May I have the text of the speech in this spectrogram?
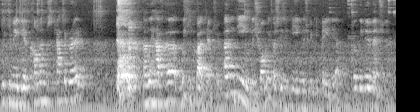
Wikimedia Commons category, and we have her Wikiquote entry. Only the English one, because this is the English Wikipedia, but we do mention it.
